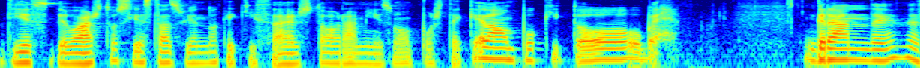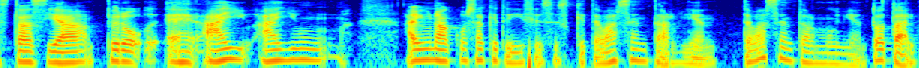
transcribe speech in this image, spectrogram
10 de bastos y estás viendo que quizá esto ahora mismo pues te queda un poquito grande, estás ya, pero eh, hay, hay, un, hay una cosa que te dices, es que te va a sentar bien, te va a sentar muy bien, total.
